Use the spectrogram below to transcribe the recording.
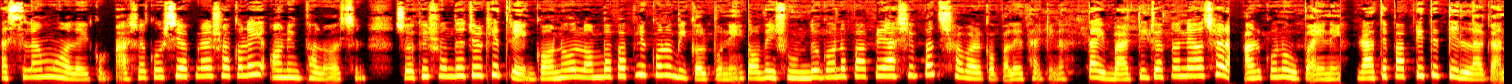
আসসালামু আলাইকুম। আশা করছি আপনারা সকলেই অনেক ভালো আছেন। চোখের সৌন্দর্যের ক্ষেত্রে গণ ও লম্বা পাপড়ির কোনো বিকল্প নেই। তবে সুন্দর গণ পাপড়ির আশীর্বাদ সবার কপালে থাকে না। তাই বাড়তি যত্ন নেওয়া ছাড়া আর কোনো উপায় নেই। রাতে পাপড়িতে তেল লাগান।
